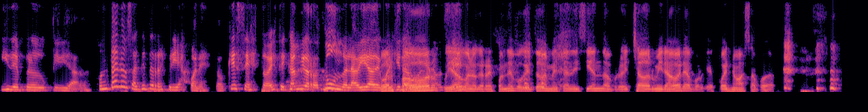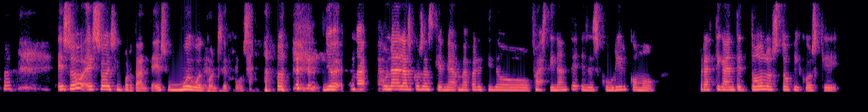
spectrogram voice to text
y de productividad. Contanos a qué te referías con esto. ¿Qué es esto? Este cambio rotundo en la vida de cualquier adulto. Por favor, cuidado con lo que responde porque todos me están diciendo aprovecha a dormir ahora porque después no vas a poder. Eso, eso es importante, es un muy buen consejo. una, de las cosas que me ha parecido fascinante es descubrir cómo prácticamente todos los tópicos que,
